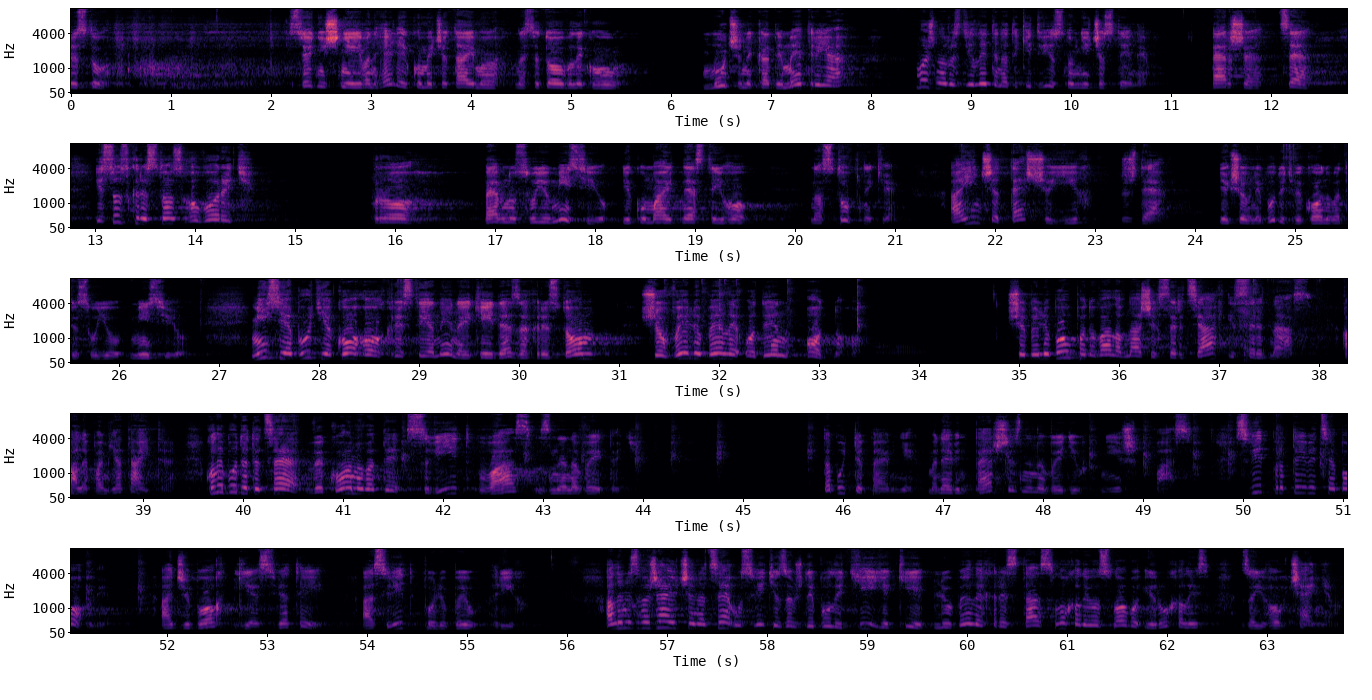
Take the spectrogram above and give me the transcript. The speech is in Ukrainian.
Христу! Сьогоднішня Євангелія, яку ми читаємо на святого великого мученика Димитрія, можна розділити на такі дві основні частини. Перше, це Ісус Христос говорить про певну свою місію, яку мають нести Його наступники, а інше те, що їх жде, якщо вони будуть виконувати свою місію. Місія будь-якого християнина, який йде за Христом, щоб ви любили один одного, щоб любов панувала в наших серцях і серед нас. Але пам'ятайте, коли будете це виконувати, світ вас зненавидить. Та будьте певні, мене він перше зненавидів, ніж вас. Світ противиться Богові, адже Бог є святий, а світ полюбив гріх. Але незважаючи на це, у світі завжди були ті, які любили Христа, слухали Його Слово і рухались за Його вченням.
